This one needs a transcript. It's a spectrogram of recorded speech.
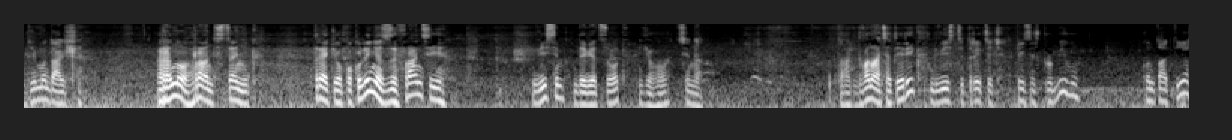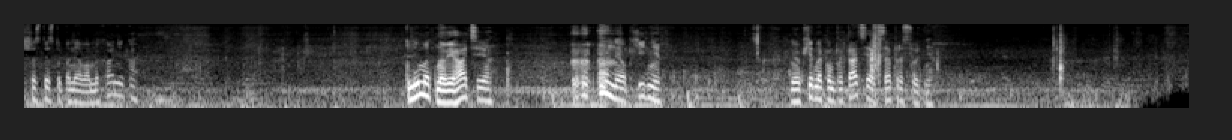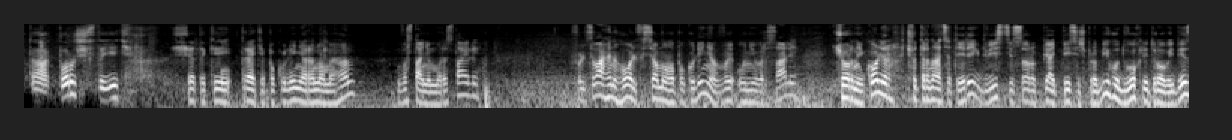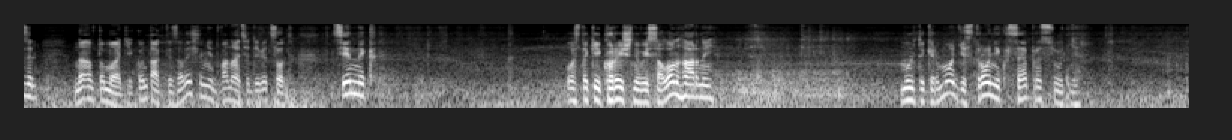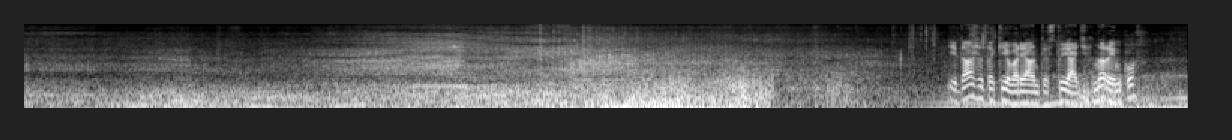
Ходімо далі. Renault Grand Scenic третього покоління з Франції. 8900 його ціна. Так, 12 рік, 230 тисяч пробігу. Контакт є, шестиступенева механіка. Клімат, навігація. Необхідні. Необхідна комплектація, все присутнє. Так, поруч стоїть ще такий третє покоління Renault Megane в останньому рестайлі. Volkswagen Golf 7 покоління в універсалі. Чорний колір, 14 рік, 245 тисяч пробігу, 2-літровий дизель на автоматі. Контакти залишені 12900. Цінник. Ось такий коричневий салон гарний. Мультикермо, дістронік, все присутнє. І навіть такі варіанти стоять на ринку.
